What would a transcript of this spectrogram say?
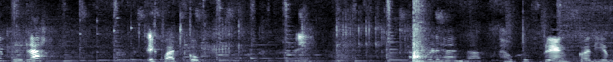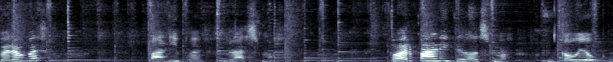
એ પહેલા એક વાત કહું. આપણે પ્રેન્ક કરીએ બરાબર? પાણી પર ગ્લાસમાં. ભર પાણી ગ્લાસમાં? કહું એવું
